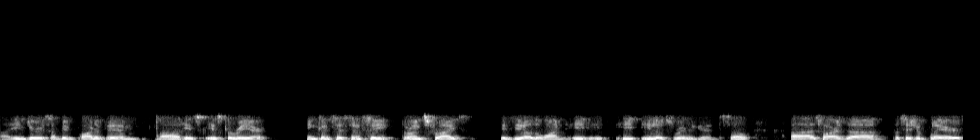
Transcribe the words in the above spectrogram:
Uh, injuries have been part of him uh, his his career. Inconsistency throwing strikes is the other one. He he he looks really good. So uh, as far as uh, position players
